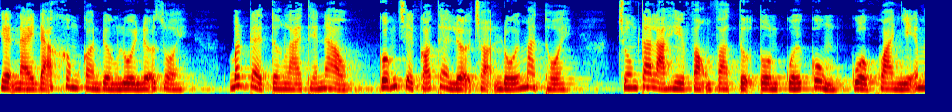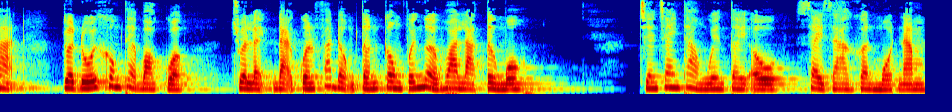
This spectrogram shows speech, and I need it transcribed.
Hiện nay đã không còn đường lui nữa rồi, bất kể tương lai thế nào, cũng chỉ có thể lựa chọn đối mặt thôi. Chúng ta là hy vọng và tự tôn cuối cùng của khoa nhĩ mạn, tuyệt đối không thể bỏ cuộc. Truyền lệnh đại quân phát động tấn công với người Hoa Lạt Tử Mô. Chiến tranh Thảo Nguyên Tây Âu xảy ra gần một năm,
